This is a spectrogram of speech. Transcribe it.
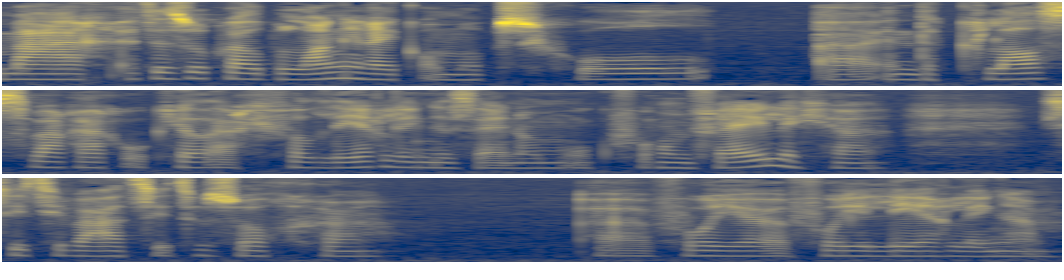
Maar het is ook wel belangrijk om op school, uh, in de klas, waar er ook heel erg veel leerlingen zijn, om ook voor een veilige situatie te zorgen voor, je, voor je leerlingen.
